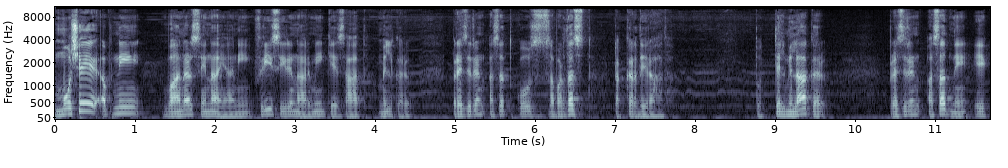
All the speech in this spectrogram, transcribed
मोशे अपनी वानर सेना यानी फ्री सीरियन आर्मी के साथ मिलकर प्रेसिडेंट असद को ज़बरदस्त टक्कर दे रहा था तो तिल मिलाकर प्रेसिडेंट असद ने एक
